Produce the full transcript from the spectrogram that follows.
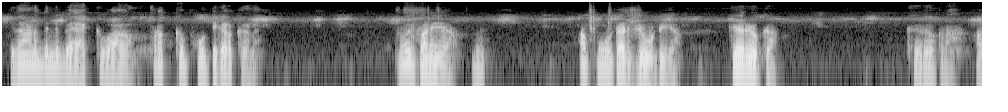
ഇതാണ് ഇതിന്റെ ബാക്ക് ഭാഗം. ഇവിടെ ഒക്കെ പൂട്ടിക്കിടക്കാണ് ഒരു പണിയാ ആ പൂട്ടടിച്ച് പൂട്ടിക്ക. കയറി വെക്കുക കയറി വെക്കണ? ആ.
